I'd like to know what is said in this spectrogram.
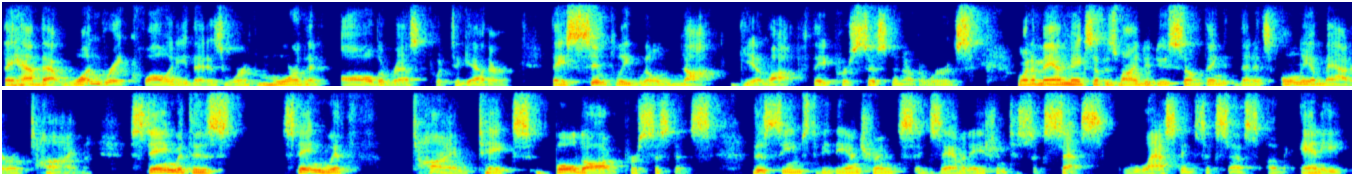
They have that one great quality that is worth more than all the rest put together. They simply will not give up. They persist, in other words. When a man makes up his mind to do something, then it's only a matter of time. Staying with his staying with time takes bulldog persistence. This seems to be the entrance examination to success, lasting success of any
